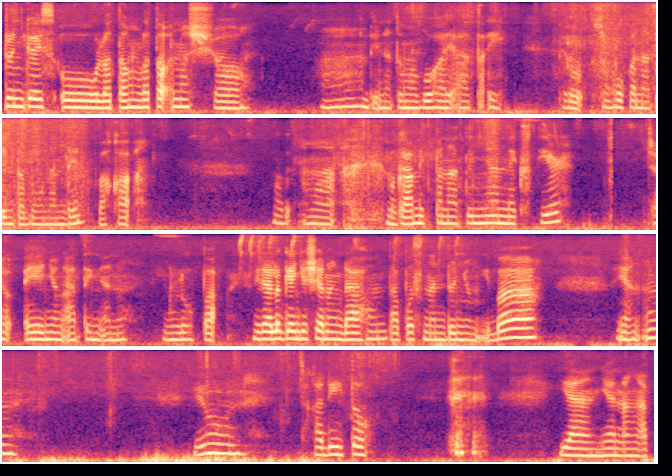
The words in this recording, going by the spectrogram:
Doon guys, oh, latang-lata na siya. Ah, hindi na ito mabuhay ata eh. Pero subukan natin tabunan din. Baka mag, ma, magamit pa natin yan next year. So, ayan yung ating ano, yung lupa. Nilalagyan ko siya ng dahon. Tapos nandun yung iba. Ayan, oh. Yun. Tsaka dito. yan, yan ang up,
